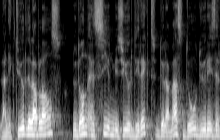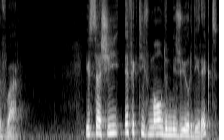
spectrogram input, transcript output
La lecture de la balance nous donne ainsi une mesure directe de la masse d'eau du réservoir. Il s'agit effectivement d'une mesure directe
